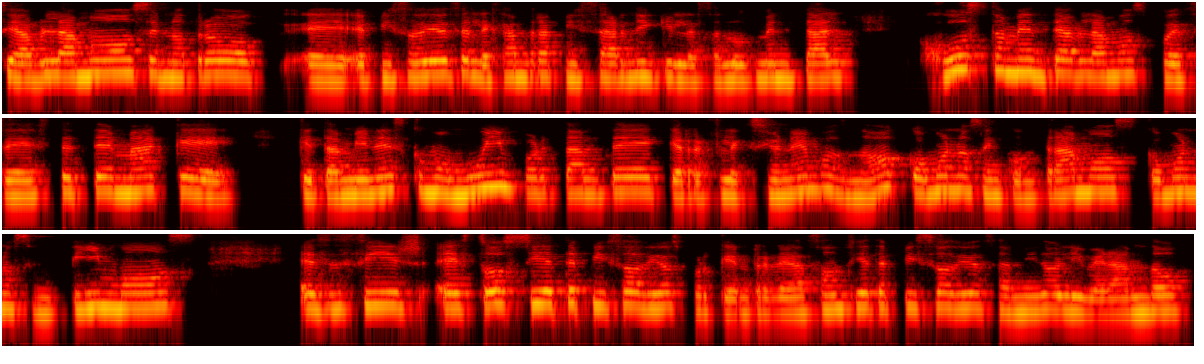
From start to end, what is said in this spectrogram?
Si hablamos en otro eh, episodio de Alejandra Pizarnik y la salud mental, justamente hablamos pues de este tema que, que también es como muy importante que reflexionemos, ¿no? Cómo nos encontramos, cómo nos sentimos. Es decir, estos siete episodios, porque en realidad son siete episodios, se han ido liberando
